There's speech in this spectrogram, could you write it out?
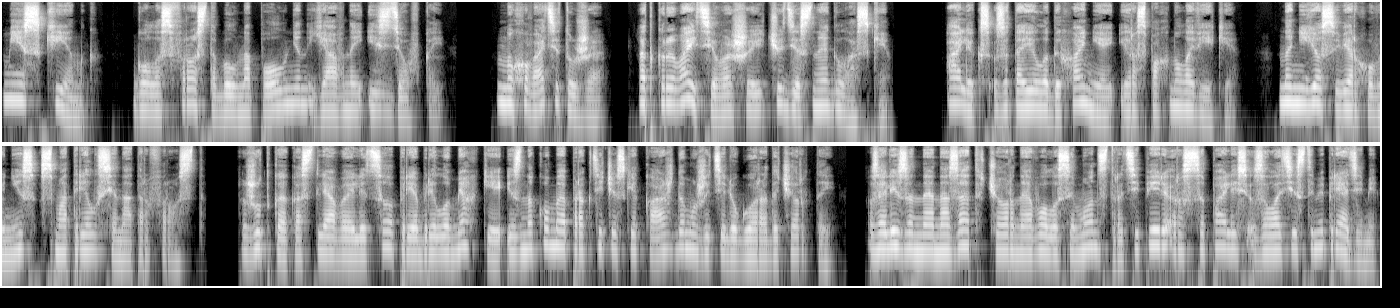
«Мисс Кинг», — голос Фроста был наполнен явной издевкой. «Ну хватит уже, Открывайте ваши чудесные глазки». Алекс затаила дыхание и распахнула веки. На нее сверху вниз смотрел сенатор Фрост. Жуткое костлявое лицо приобрело мягкие и знакомые практически каждому жителю города черты. Зализанные назад черные волосы монстра теперь рассыпались золотистыми прядями,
